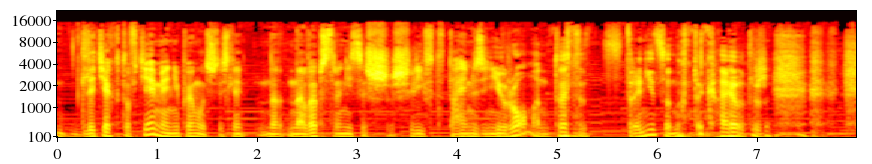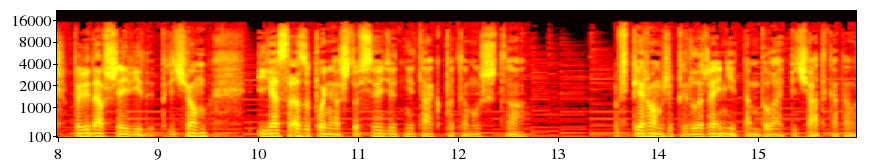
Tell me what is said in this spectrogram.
для тех, кто в теме, они поймут, что если на, на веб-странице шрифт Times New Roman, то эта страница, ну, такая вот уже повидавшая виды. Причем я сразу понял, что все идет не так, потому что в первом же предложении там была опечатка, там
